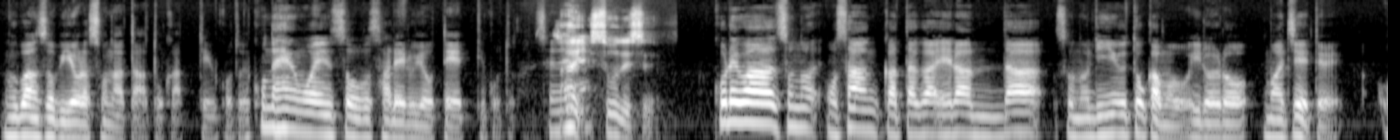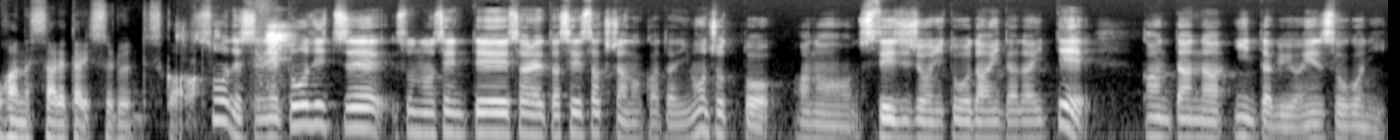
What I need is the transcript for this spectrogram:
無伴奏ビオラソナタとかっていうことでこの辺を演奏される予定っていうことなんですよね。はいそうですこれはそのお三方が選んだその理由とかもいろいろ交えてお話しされたりするんですか？そうですね当日その選定された制作者の方にもちょっとあのステージ上に登壇いただいて簡単なインタビューを演奏後に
